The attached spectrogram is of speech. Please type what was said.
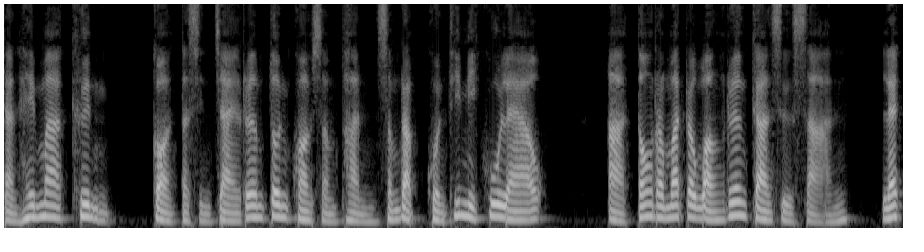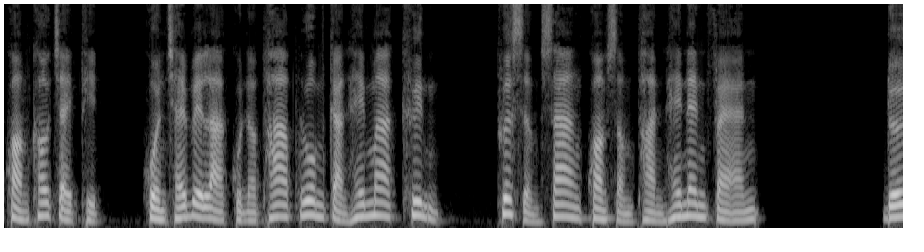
กันให้มากขึ้น ก่อนตัดสินใจเริ่มต้นความสัมพันธ์สำหรับคนที่มีคู่แล้ว อาจต้องระมัดระวังเรื่องการสื่อสาร และความเข้าใจผิด ควรใช้เวลาคุณภาพร่วมกันให้มากขึ้น เพื่อเสริมสร้างความสัมพันธ์ให้แน่นแฟ้น โดย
